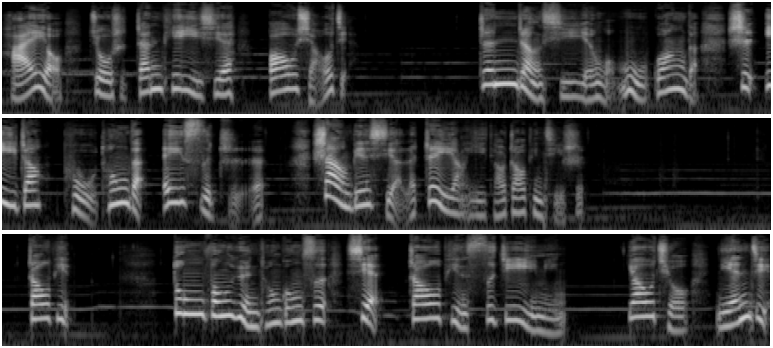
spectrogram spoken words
还有就是粘贴一些包小姐。真正吸引我目光的是一张普通的 A4 纸，上边写了这样一条招聘启事：招聘东风运通公司现招聘司机一名，要求年纪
